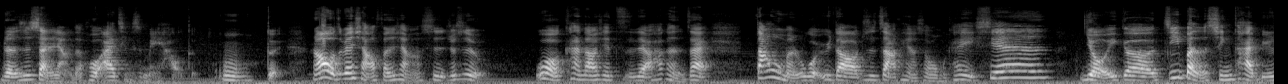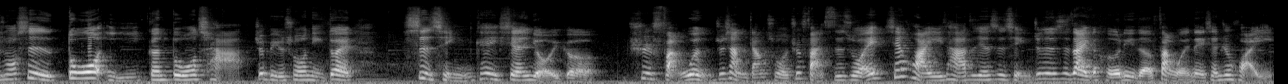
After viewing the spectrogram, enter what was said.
人是善良的或爱情是美好的，嗯，对。然后我这边想要分享的是，就是我有看到一些资料，他可能在当我们如果遇到就是诈骗的时候，我们可以先。有一个基本的心态，比如说是多疑跟多查，就比如说你对事情可以先有一个。去反问，就像你刚刚说的，去反思说，哎，先怀疑他这件事情，就是是在一个合理的范围内先去怀疑，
